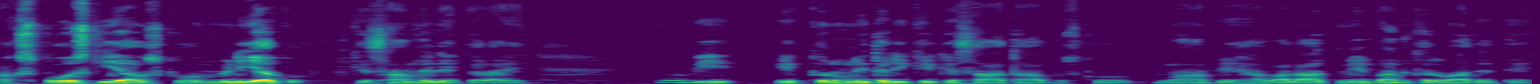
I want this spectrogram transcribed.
एक्सपोज किया उसको मीडिया को, के सामने लेकर आए। वो भी एक कानूनी तरीके के साथ आप उसको वहाँ पे हवालात में बंद करवा देते।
